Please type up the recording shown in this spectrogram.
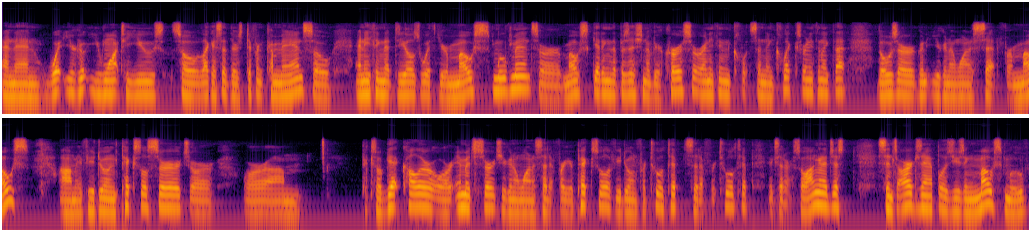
And then what you you want to use, so like I said, there's different commands. So anything that deals with your mouse movements or mouse getting the position of your cursor or anything cl sending clicks or anything like that, those are gonna, you're going to want to set for mouse. Um, if you're doing pixel search or or um, pixel get color or image search, you're going to want to set it for your pixel. If you're doing for tooltip, set it for tooltip, etc. So I'm going to just, since our example is using mouse move,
